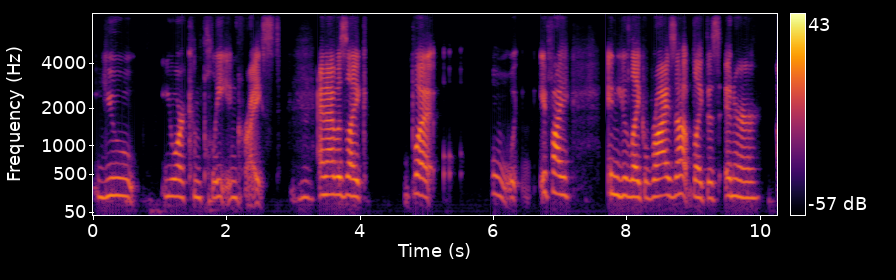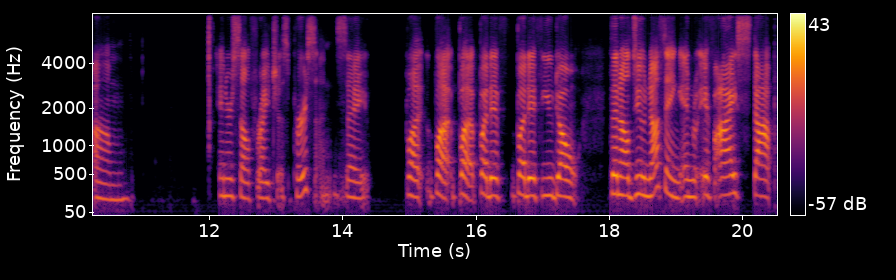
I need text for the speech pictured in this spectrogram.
you you are complete in Christ. Mhm. And I was like, but if I and you like rise up like this inner um inner self-righteous person say but but but but if but if you don't then I'll do nothing. And if I stop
